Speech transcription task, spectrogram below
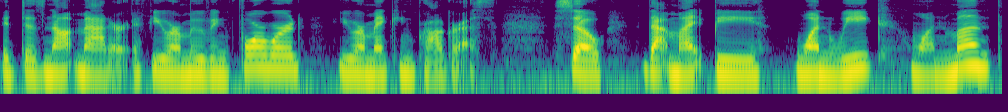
it does not matter. If you are moving forward, you are making progress. So that might be one week, one month,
